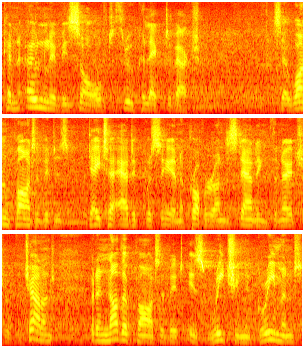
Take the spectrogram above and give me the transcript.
can only be solved through collective action. So, one part of it is data adequacy and a proper understanding of the nature of the challenge, but another part of it is reaching agreement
